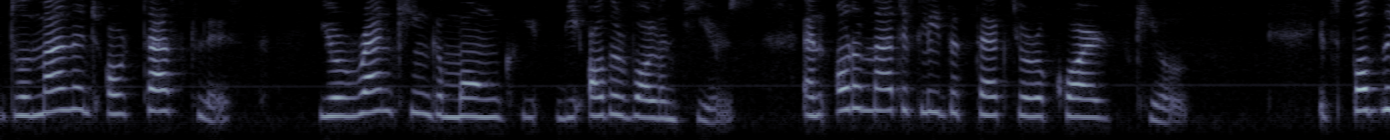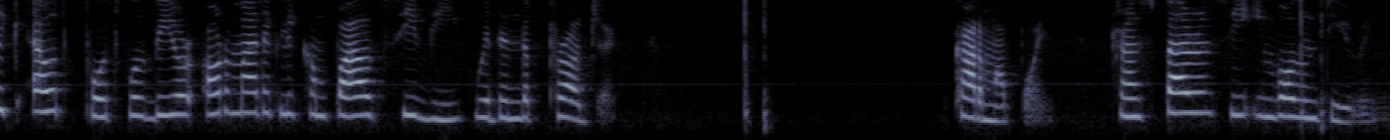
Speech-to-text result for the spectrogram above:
It will manage our task list, your ranking among the other volunteers, and automatically detect your acquired skills. Its public output will be your automatically compiled CV within the project. Karma points. Transparency in volunteering.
